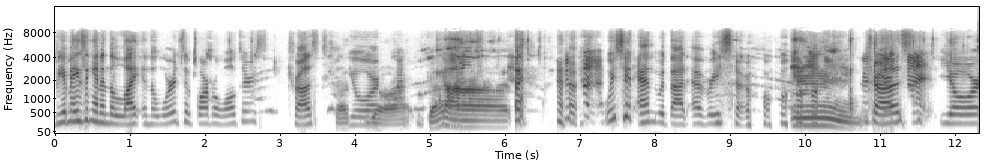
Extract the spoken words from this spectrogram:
Be amazing and in the light in the words of Barbara Walters, trust Trust your your gut. we should end with that every show. Mm, Trust your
